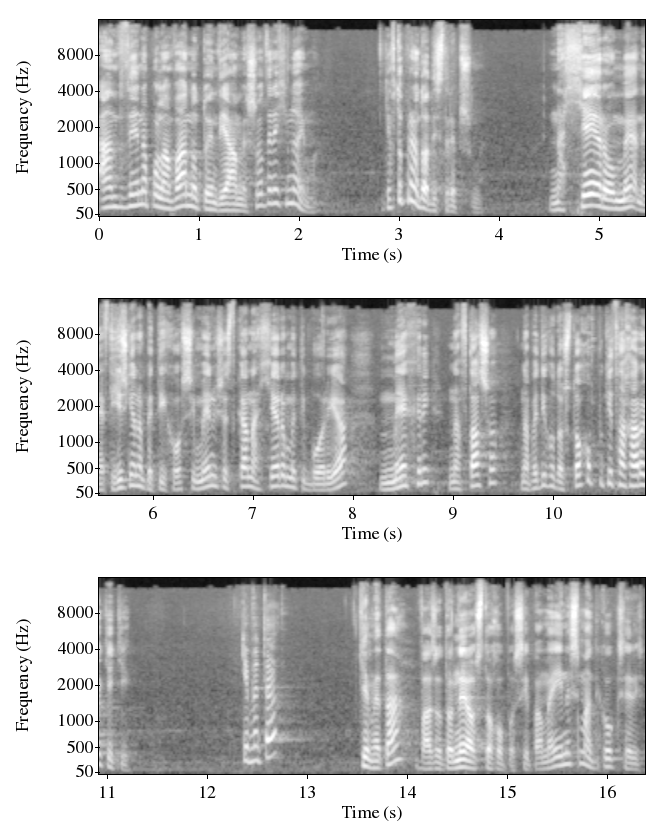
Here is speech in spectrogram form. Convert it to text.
αν δεν απολαμβάνω το ενδιάμεσο, δεν έχει νόημα. Γι' αυτό πρέπει να το αντιστρέψουμε. Να χαίρομαι, να ευτυχήσω για να πετύχω, σημαίνει ουσιαστικά να χαίρομαι την πορεία μέχρι να φτάσω να πετύχω το στόχο που και θα χαρώ και εκεί. Και μετά; Και μετά βάζω το νέο στόχο, όπως είπαμε. Είναι σημαντικό, ξέρεις.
